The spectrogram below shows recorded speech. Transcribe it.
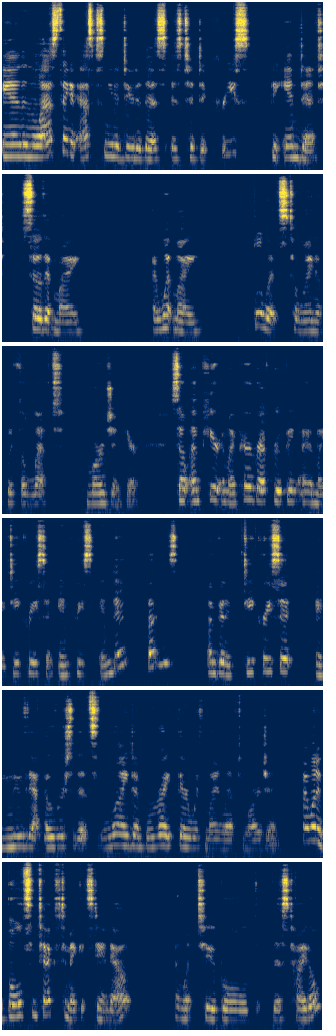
And then the last thing it asks me to do to this is to decrease the indent so that my, I want my bullets to line up with the left margin here. So up here in my paragraph grouping, I have my decrease and increase indent buttons. I'm going to decrease it and move that over so that it's lined up right there with my left margin. I want to bold some text to make it stand out. I want to bold this title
